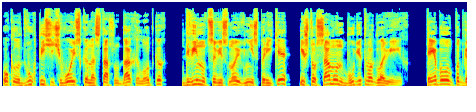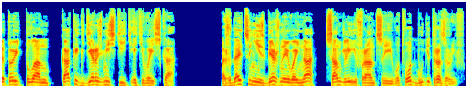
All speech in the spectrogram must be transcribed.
около двух тысяч войска на ста судах и лодках двинутся весной вниз по реке, и что сам он будет во главе их. Требовал подготовить план, как и где разместить эти войска. Ожидается неизбежная война с Англией и Францией, вот-вот будет разрыв.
